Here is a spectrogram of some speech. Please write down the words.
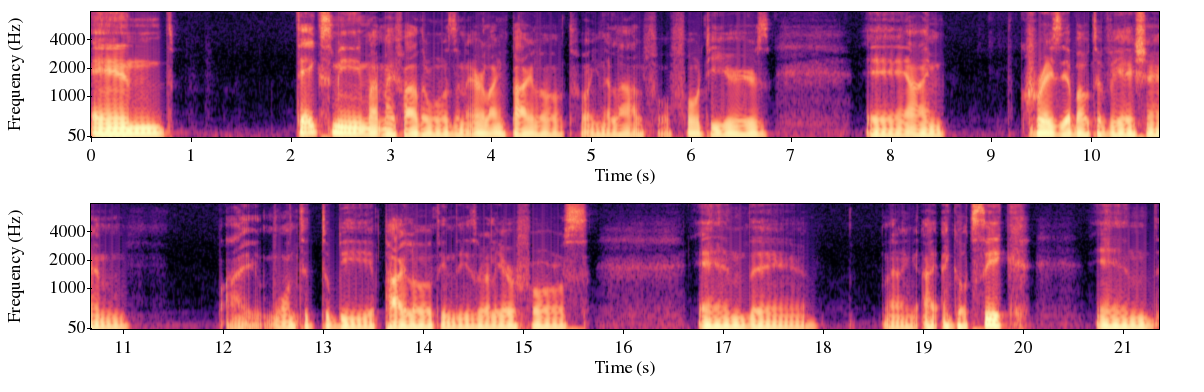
And takes me, my, my father was an airline pilot for, in El Al for 40 years. Uh, I'm crazy about aviation. I wanted to be a pilot in the Israeli Air Force. And uh, I, I got sick. And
